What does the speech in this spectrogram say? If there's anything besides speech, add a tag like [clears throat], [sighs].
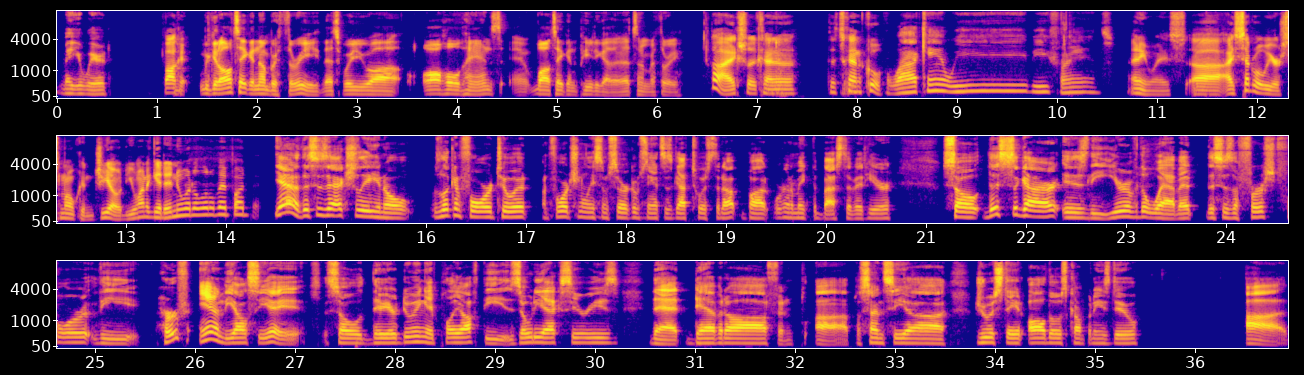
make it weird. Fuck it. We could all take a number three. That's where you uh, all hold hands and- while taking a pee together. That's number three. Oh, actually, kind of. That's kind of cool. Why can't we be friends? Anyways, uh, I said what we were smoking. Gio, do you want to get into it a little bit, bud? Yeah, this is actually, you know, was looking forward to it. Unfortunately, some circumstances got twisted up, but we're going to make the best of it here. So, this cigar is the Year of the Wabbit. This is a first for the Herf and the LCA. So, they are doing a play off the Zodiac series that Davidoff and uh, Plasencia, Drew Estate, all those companies do. Uh,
